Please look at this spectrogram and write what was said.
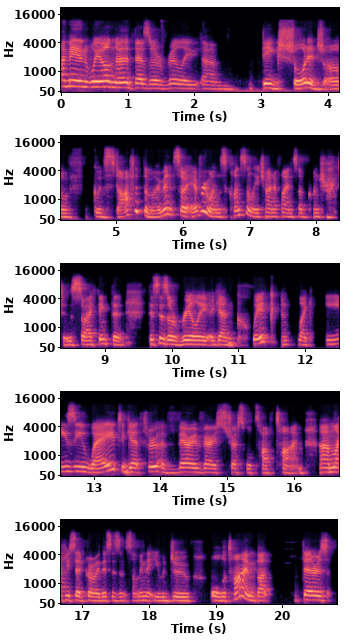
I mean, we all know that there's a really um, big shortage of good staff at the moment. So everyone's constantly trying to find subcontractors. So I think that this is a really, again, quick and like easy way to get through a very, very stressful, tough time. Um, like you said, Grower, this isn't something that you would do all the time, but there is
